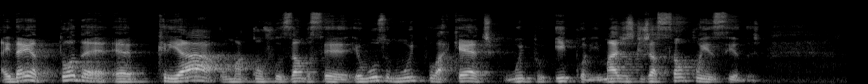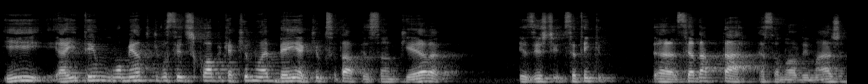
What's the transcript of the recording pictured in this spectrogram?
a ideia toda é, é, criar uma confusão. Você, eu uso muito arquétipo, muito ícone, imagens que já são conhecidas. E aí tem um momento que você descobre que aquilo não é bem aquilo que você estava pensando que era. Existe, você tem que uh, se adaptar a essa nova imagem.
